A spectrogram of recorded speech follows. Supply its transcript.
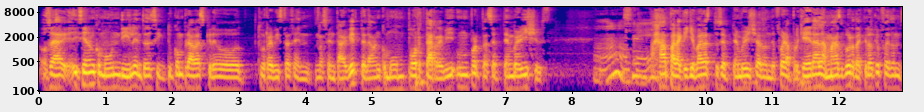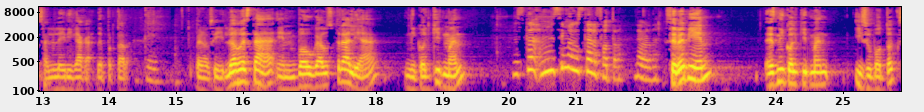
o sea, hicieron como un deal, entonces si tú comprabas, creo, tus revistas en, no sé, en Target, te daban como un porta, un porta September Issues. Ah. Ajá, para que llevaras tu September Issue a donde fuera, porque era la más gorda, creo que fue donde salió Lady Gaga de portada. Ok. Pero sí, luego está en Vogue Australia, Nicole Kidman, Está, mí sí me gusta la foto, la verdad. se ve bien, es Nicole Kidman y su Botox,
